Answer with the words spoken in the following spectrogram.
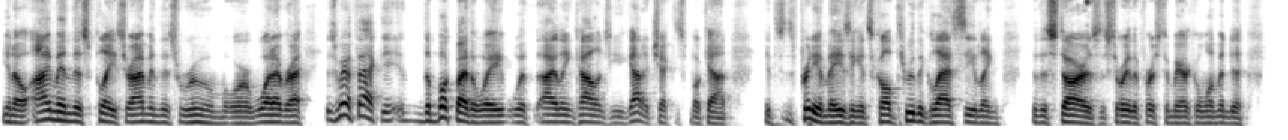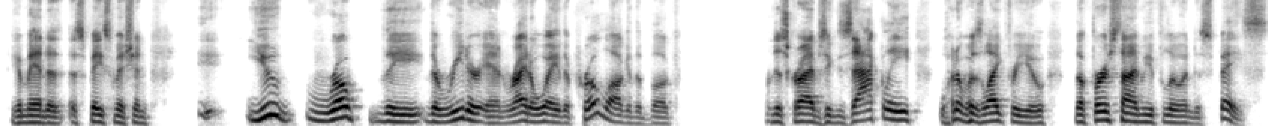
you know, I'm in this place or I'm in this room or whatever. As a matter of fact, the book, by the way, with Eileen Collins, you got to check this book out. It's, it's pretty amazing. It's called Through the Glass Ceiling to the Stars, the story of the first American woman to, command a, a space mission. You rope the the reader in right away. The prologue of the book describes exactly what it was like for you the first time you flew into space.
